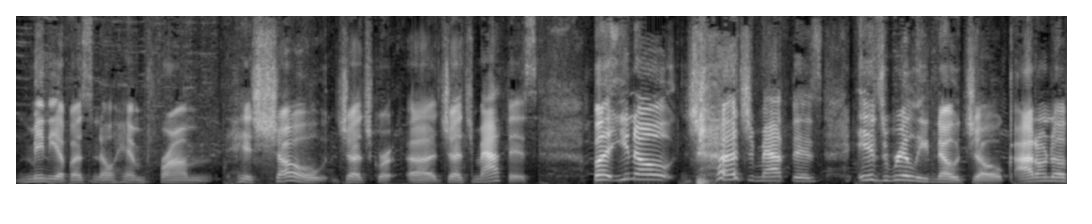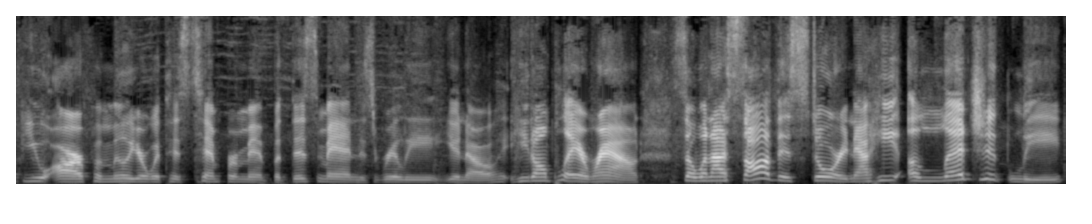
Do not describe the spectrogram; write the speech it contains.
Many of us know him from his show, Judge uh, Judge Mathis. But you know, Judge Mathis is really no joke. I don't know if you are familiar with his temperament, but this man is really, you know, he don't play around. So when I saw this story, now he allegedly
